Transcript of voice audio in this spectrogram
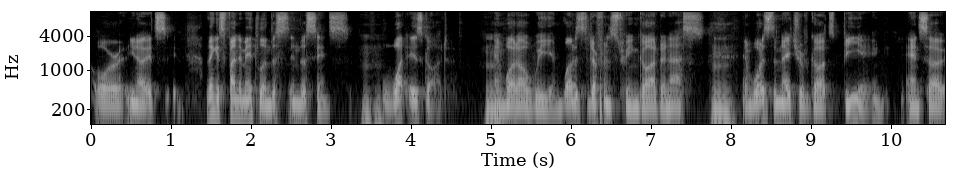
or you know, it's. I think it's fundamental in this in this sense. Mm-hmm. What is God, mm. and what are we, and what is the difference between God and us, mm. and what is the nature of God's being? And so,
